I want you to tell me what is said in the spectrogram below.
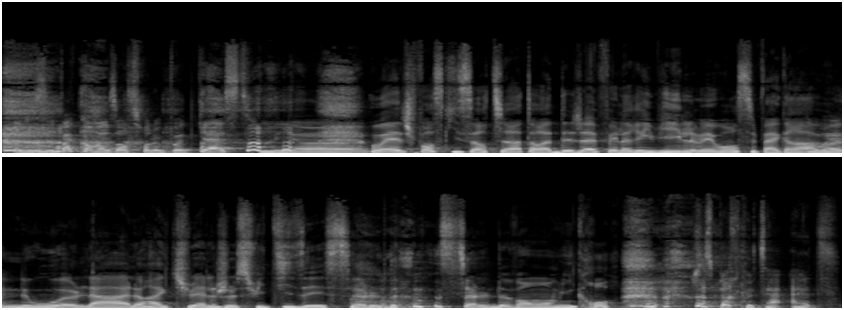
Je sais pas quand on va sortir le podcast, mais euh, Ouais, je pense qu'il sortira. T'auras déjà fait le reveal, mais bon, c'est pas grave. Ouais. Nous, euh, là, à l'heure actuelle, je suis teasée seule, seule devant mon micro. j'espère que t'as hâte.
